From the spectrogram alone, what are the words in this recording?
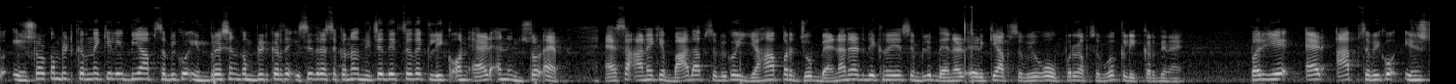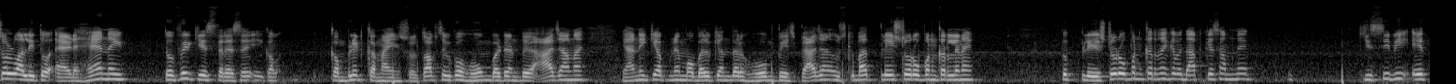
तो इंस्टॉल कंप्लीट करने के लिए भी आप सभी को इंप्रेशन कंप्लीट करते, इसी तरह से करना। नीचे देख सकते हैं click on add and install app ऐसा आने के बाद आप सभी को यहाँ पर जो बैनर ऐड दिख रही है सिंपली बैनर ऐड के आप सभी को ऊपर आप सभी को क्लिक कर देना है। पर ये ऐड आप सभी को इंस्टॉल वाली तो ऐड है नहीं तो फिर किस तरह से कंप्लीट करना है इंस्टॉल तो आप सभी को होम बटन पे आ जाना है। यानी कि अपने मोबाइल के अंदर होम पेज पे आ जाना उसके बाद प्ले स्टोर ओपन कर लेना है। तो प्ले स्टोर ओपन करने के बाद आपके सामने किसी भी एक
